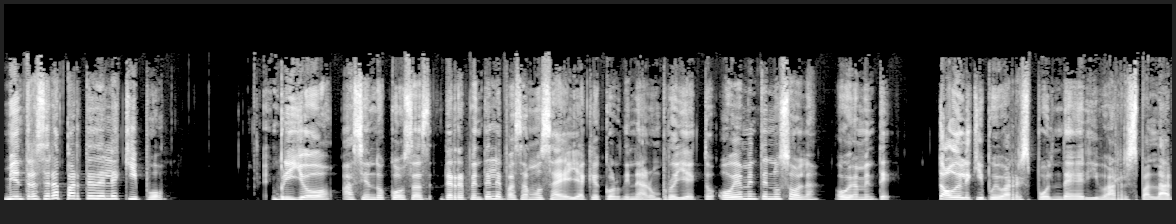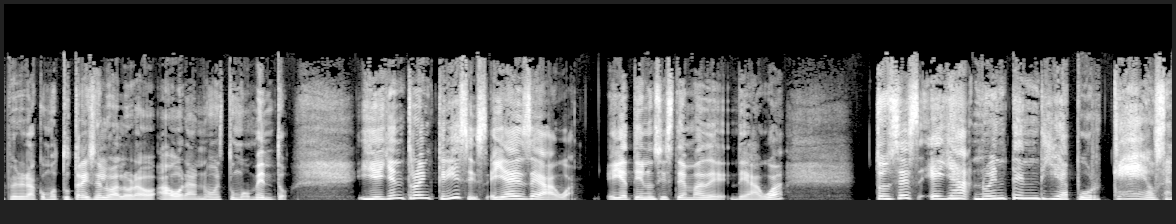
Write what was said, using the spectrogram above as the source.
mientras era parte del equipo, brilló haciendo cosas, de repente le pasamos a ella que coordinar un proyecto, obviamente no sola, obviamente todo el equipo iba a responder, iba a respaldar, pero era como tú traes el valor ahora, ¿no? Es tu momento. Y ella entró en crisis, ella es de agua, ella tiene un sistema de, agua. Entonces ella no entendía por qué, o sea,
